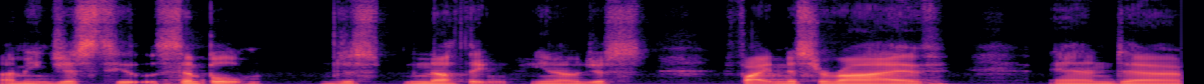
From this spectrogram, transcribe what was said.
I mean, just simple, just nothing. You know, just fighting to survive, and uh,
